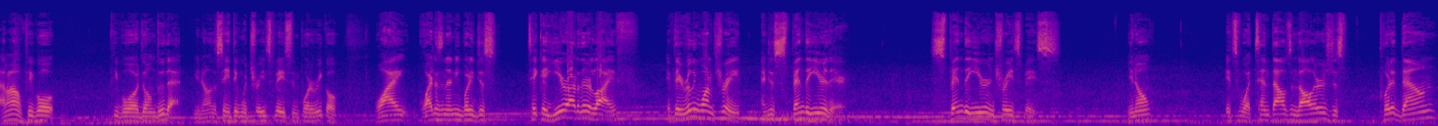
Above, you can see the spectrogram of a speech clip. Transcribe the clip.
I don't know. People people don't do that. You know, the same thing with trade space in Puerto Rico. Why why doesn't anybody just take a year out of their life if they really want to trade and just spend a year there? Spend a year in trade space. You know, it's what ten thousand dollars. Just put it down.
